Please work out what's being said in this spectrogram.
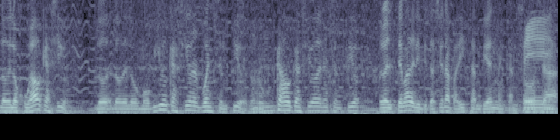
lo, de lo jugado que ha sido lo, de lo movido que ha sido en el buen sentido, lo rebuscado que ha sido en el sentido. Pero el tema de la invitación a París también me encantó. O sea,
